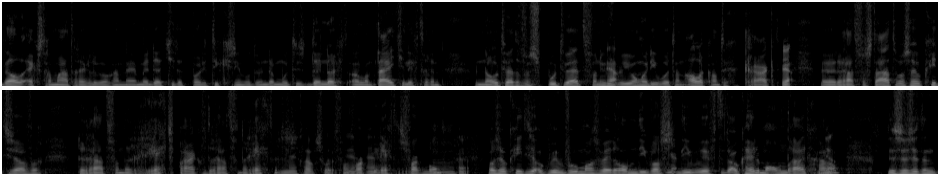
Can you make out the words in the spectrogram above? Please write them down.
wel extra maatregelen wil gaan nemen, dat je dat politiek gezien wil doen, dan moet dus er ligt al een tijdje ligt er een, noodwet of een spoedwet van Hugo Ja. de Jonge, die wordt aan alle kanten gekraakt. Ja. Eh, de Raad van State was er heel kritisch over. De Raad van de Rechtspraak of de Raad van de Rechters, Nee, een soort van vak, ja. rechtersvakbond, Mm. was ook kritisch. Ook Wim Voermans wederom, die, was, Ja. die heeft het ook helemaal onderuit gehaald. Dus er zit een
